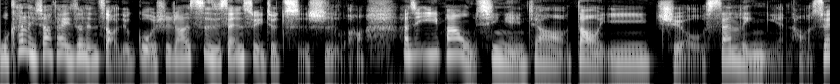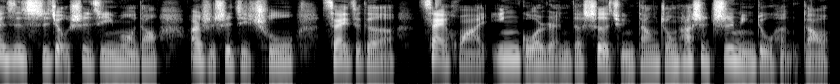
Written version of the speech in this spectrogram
我看了一下，他也是很早就过世，然后四十三岁就辞世了哈。他是一八五七年叫到一九三零年哈，算是十九世纪末到二十世纪初，在这个。在华英国人的社群当中，他是知名度很高。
